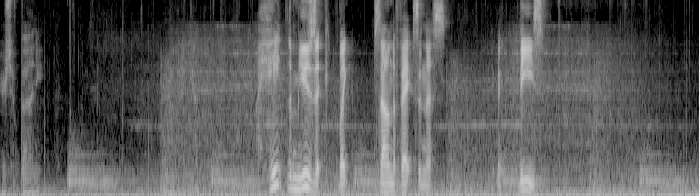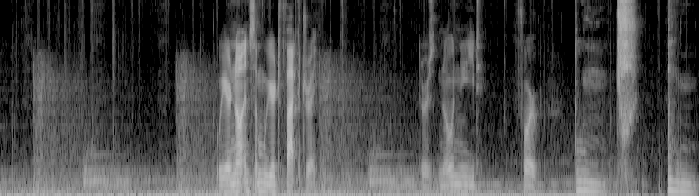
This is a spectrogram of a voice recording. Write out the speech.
There's a bunny. I hate the music, like, sound effects in this. These. We are not in some weird factory. There is no need for boom, boom.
